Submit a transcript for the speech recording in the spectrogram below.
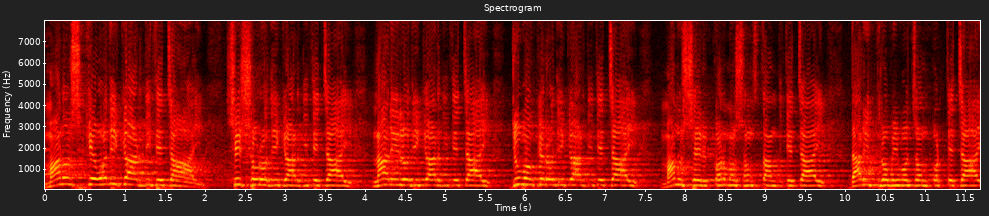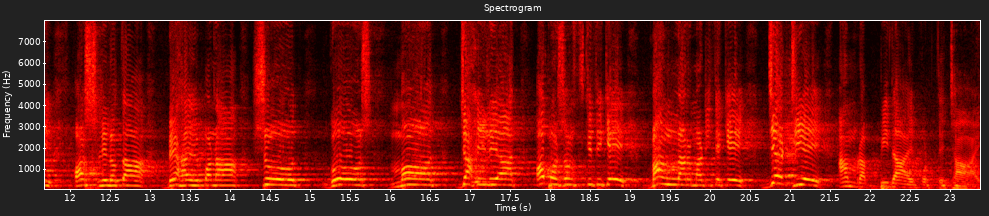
মানুষকে অধিকার দিতে চাই, শিশুর অধিকার দিতে চাই, নারীর অধিকার দিতে চাই, যুবকের অধিকার দিতে চাই, মানুষের কর্মসংস্থান দিতে চাই, দারিদ্র বিমোচন করতে চাই, অশ্লীলতা, বেহায়পনা, সুদ, ঘোষ, মদ, জাহিলিয়াত, অপসংস্কৃতিকে বাংলার মাটি থেকে জেঠিয়ে আমরা বিদায় করতে চাই।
